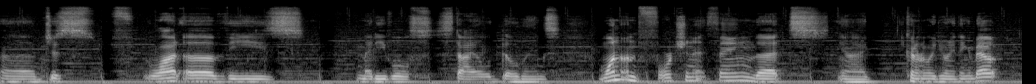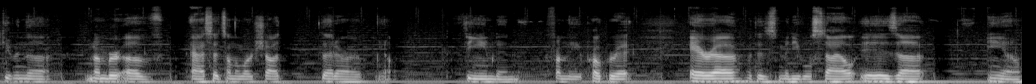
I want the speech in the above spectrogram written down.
Uh, just a lot of these medieval style buildings. One unfortunate thing that you know I couldn't really do anything about, given the number of assets on the workshop that are you know themed and from the appropriate era with this medieval style, is uh, you know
